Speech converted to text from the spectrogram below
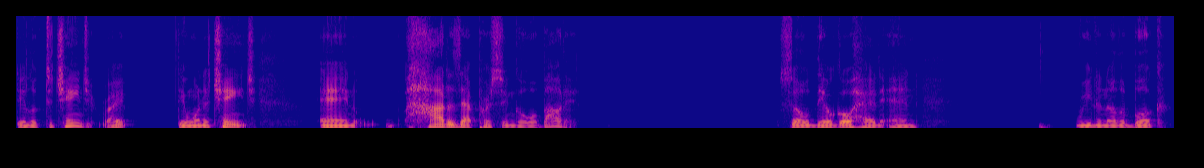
they look to change it, right? They want to change. And how does that person go about it? So they'll go ahead and read another book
